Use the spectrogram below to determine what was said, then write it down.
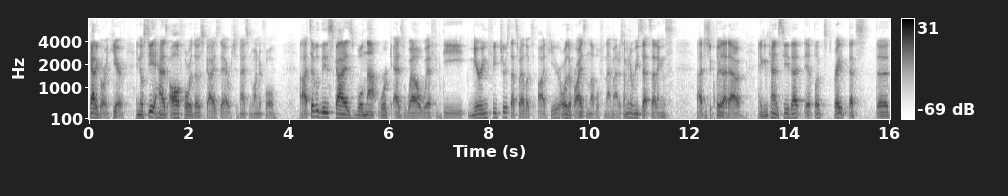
category here. And you'll see it has all four of those skies there, which is nice and wonderful. Uh, typically, these skies will not work as well with the mirroring features. That's why it looks odd here, or the horizon level for that matter. So I'm going to reset settings uh, just to clear that out. And you can kind of see that it looks great. That's the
